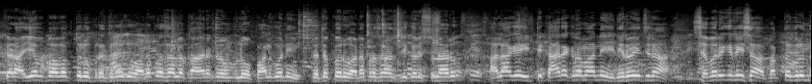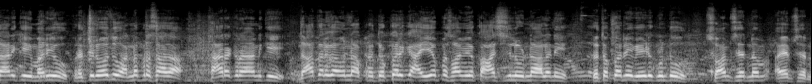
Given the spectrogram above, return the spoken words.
ఇక్కడ అయ్యప్ప భక్తులు ప్రతిరోజు అన్నప్రసాద కార్యక్రమంలో పాల్గొని ప్రతి ఒక్కరు అన్నప్రసాదం స్వీకరిస్తున్నారు. అలాగే ఇట్టి కార్యక్రమాన్ని నిర్వహించిన శబరిగిరీశ భక్త బృందానికి మరియు ప్రతిరోజు అన్నప్రసాద కార్యక్రమానికి దాతలుగా ఉన్న ప్రతి ఒక్కరికి అయ్యప్ప స్వామి యొక్క ఆశీస్సులు ఉండాలని ప్రతి ఒక్కరిని వేడుకుంటూ స్వామి శరణం అయ్యప్ప శరణం.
